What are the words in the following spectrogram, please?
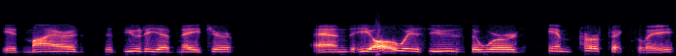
He admired the beauty of nature, and he always used the word imperfectly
